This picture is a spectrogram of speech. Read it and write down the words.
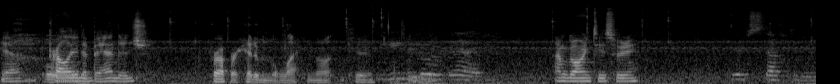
Yeah, probably Oh. the bandage. Proper hit him in the left nut too. You need to go to bed. I'm going to, sweetie. We have stuff to do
